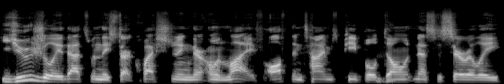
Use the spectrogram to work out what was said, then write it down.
usually that's when they start questioning their own life. Oftentimes, people mm-hmm. don't necessarily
